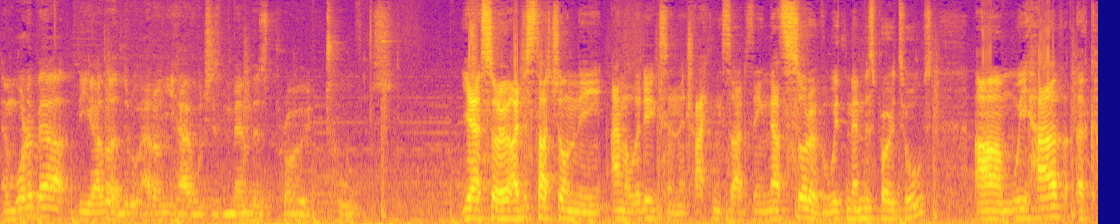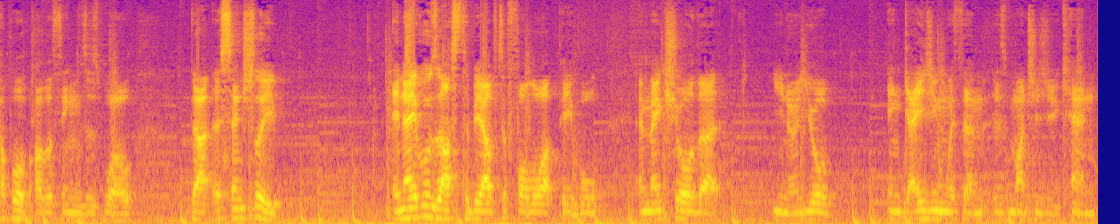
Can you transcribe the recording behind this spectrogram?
And what about the other little add on you have, which is Members Pro Tools? Yeah, so I just touched on the analytics and the tracking side of thing. That's sort of with Members Pro Tools. Um, we have a couple of other things as well that essentially enables us to be able to follow up people and make sure that you know you're engaging with them as much as you can.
